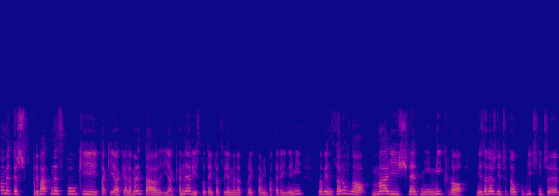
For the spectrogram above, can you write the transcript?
mamy też prywatne spółki, takie jak Elemental, jak Eneris, tutaj pracujemy nad projektami bateryjnymi, no więc zarówno mali, średni, mikro, niezależnie czy to publiczni, czy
